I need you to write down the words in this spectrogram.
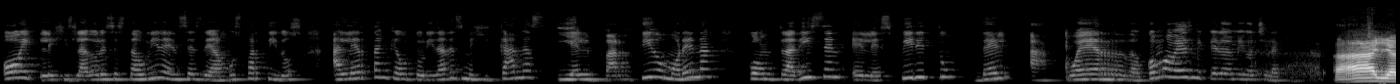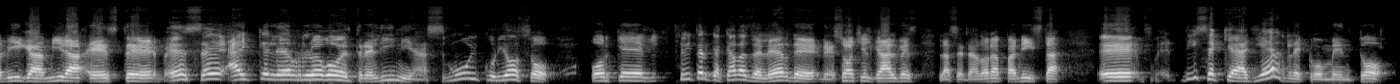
Hoy, legisladores estadounidenses de ambos partidos alertan que autoridades mexicanas y el partido Morena contradicen el espíritu del acuerdo. ¿Cómo ves, mi querido amigo Chilaquí? Ay, amiga, mira, este, ese hay que leer luego entre líneas. Muy curioso, porque el Twitter que acabas de leer de, de Xochitl Galvez, la senadora panista, eh, dice que ayer le comentó.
